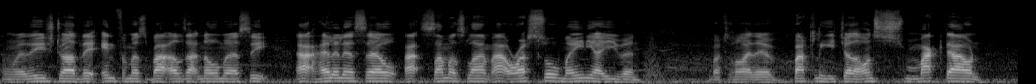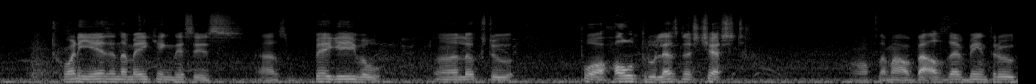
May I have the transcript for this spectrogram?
where these two had their infamous battles at No Mercy, at Hell in a Cell, at SummerSlam, at WrestleMania even. But tonight they're battling each other on SmackDown. 20 years in the making this is, as Big Evil uh, looks to put a hole through Lesnar's chest. Off the amount of battles they've been through.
